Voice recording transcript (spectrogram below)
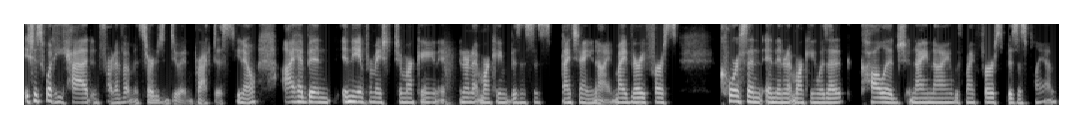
it's just what he had in front of him and started to do it and practice. You know, I have been in the information marketing, internet marketing business since 1999. My very first course in, in internet marketing was at college in 99 with my first business plan.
